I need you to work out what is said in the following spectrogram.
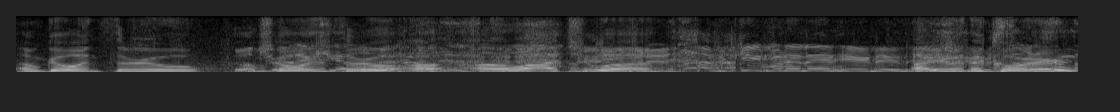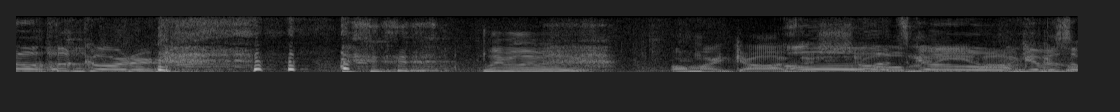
I'm going through. I'm try to going through him. uh, Alachua. I'm keeping it in here, dude. Are you in the I'm still corner? in the little corner. Leave it, leave it, leave it. Oh my god, there's Oh, so let's many go. obstacles. Give us a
